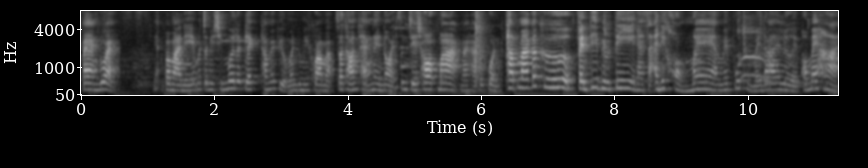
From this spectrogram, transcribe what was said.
แป้งด้วย เนี่ยประมาณนี้มันจะมีชิมเมอร์เล็กๆทำให้ผิวมันดูมีความแบบสะท้อนแสงหน่อยๆ ซึ่งเจ๊ชอบมากนะคะทุกคน ถัดมาก็คือ Fenty Beauty นะจ๊ะ อันนี้ของแม่ไม่พูดถึงไม่ได้เลย เพราะแม่หัน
